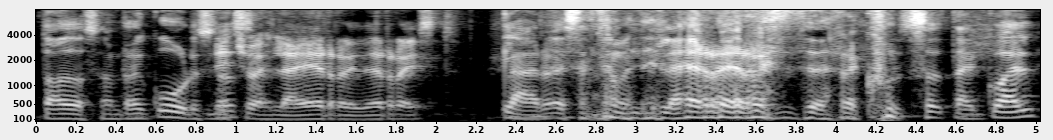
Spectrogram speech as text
todos son recursos. De hecho es la R de REST. Claro, exactamente, la R de REST de recursos, tal cual.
